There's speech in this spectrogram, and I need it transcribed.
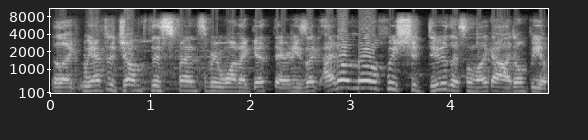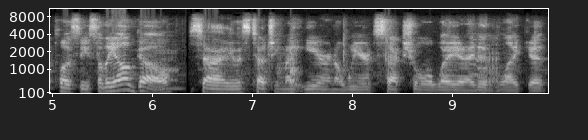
they're like we have to jump this fence if we want to get there. And he's like i don't know if we should do this. I'm like ah don't be a pussy. So they all go. Sorry he was touching my ear in a weird sexual way and i didn't like it.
